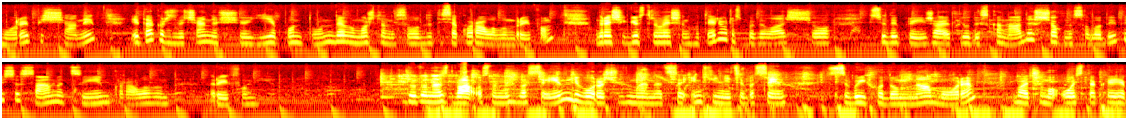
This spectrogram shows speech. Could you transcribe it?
море, піщаний, і також, звичайно, що є понтон, де ви можете насолодитися кораловим рифом. До речі, Guest Relation готелю розповіла, що сюди приїжджають люди з Канади, щоб насолодитися саме цим кораловим рифом. Тут у нас два основних басейн. Ліворуч від мене це Infinity басейн з виходом на море. Бачимо ось таке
